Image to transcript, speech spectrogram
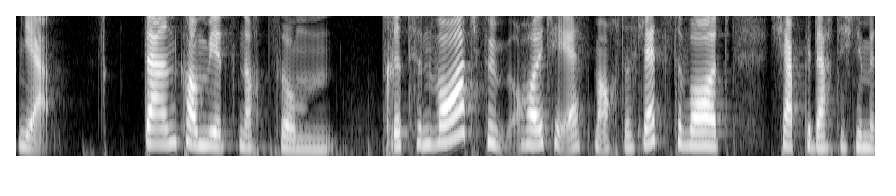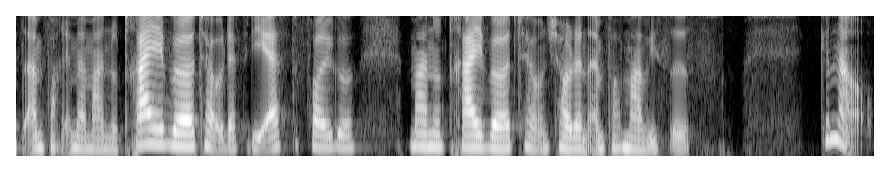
ja, dann kommen wir jetzt noch zum dritten Wort. Für heute erstmal auch das letzte Wort. Ich habe gedacht, ich nehme jetzt einfach immer mal nur drei Wörter oder für die erste Folge mal nur drei Wörter und schaue dann einfach mal, wie es ist. Genau.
